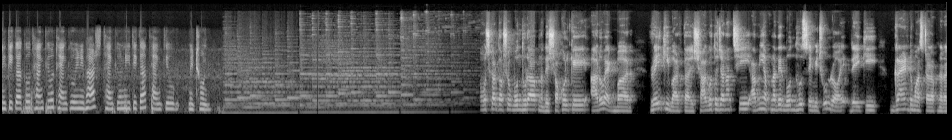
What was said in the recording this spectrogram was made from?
নীতিকাকেও thank you thank you universe thank you Nitika thank you Mithun. নমস্কার দর্শক বন্ধুরা, আপনাদের সকলকে আরও একবার রেইকি বার্তায় স্বাগত জানাচ্ছি। আমি আপনাদের বন্ধু Shri Mithun Roy, reiki grand master আপনারা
